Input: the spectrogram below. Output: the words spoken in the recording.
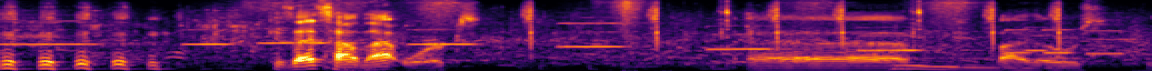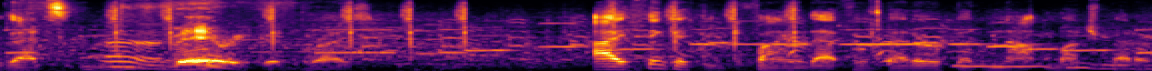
Because that's how that works. Uh, buy those. That's very good price. I think I can find that for better, but not much better.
